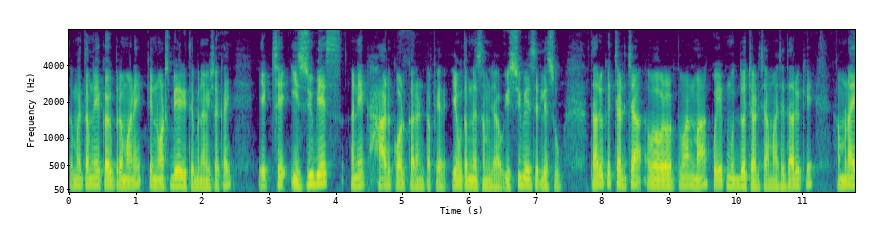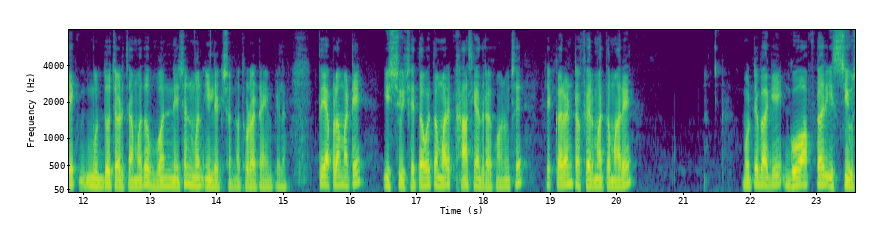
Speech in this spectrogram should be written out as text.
તો મેં તમને કહ્યું પ્રમાણે કે નોટ્સ બે રીતે બનાવી શકાય. એક છે ઇસ્યુ બેઝ અને એક હાર્ડ કોડ કરંટ અફેર. એ હું તમને સમજાવું. ઇસ્યુ બેઝ એટલે શું? ધારો કે ચર્ચા વર્તમાનમાં કોઈ એક મુદ્દો ચર્ચામાં છે. ધારો કે હમણાં એક મુદ્દો ચર્ચામાં તો વન નેશન વન ઇલેક્શનનો થોડા ટાઈમ પહેલાં. તો એ આપણા માટે ઇસ્યુ છે. તો હવે તમારે ખાસ યાદ રાખવાનું છે કે કરંટ અફેરમાં તમારે મોટે ભાગે go after issues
